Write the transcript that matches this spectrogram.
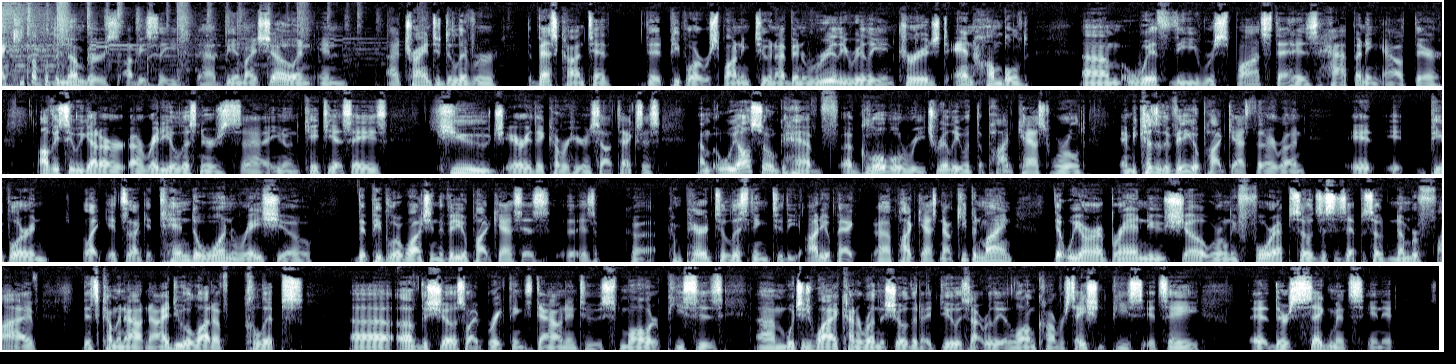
I keep up with the numbers, obviously, uh, being my show and, and uh, trying to deliver the best content that people are responding to. And I've been really, really encouraged and humbled um, with the response that is happening out there. Obviously, we got our, our radio listeners, uh, you know, in KTSA's huge area they cover here in South Texas. Um, we also have a global reach, really, with the podcast world. And because of the video podcast that I run, it, it people are in like it's like a 10 to 1 ratio that people are watching the video podcast as as a uh, compared to listening to the audio pack, uh, podcast. Now, keep in mind that we are a brand new show. We're only four episodes. This is episode number five that's coming out. Now, I do a lot of clips uh, of the show, so I break things down into smaller pieces, um, which is why I kind of run the show that I do. It's not really a long conversation piece. It's a uh, there's segments in it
